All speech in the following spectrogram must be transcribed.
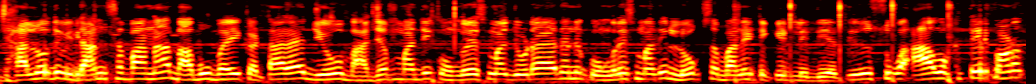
ઝાલોદ વિધાનસભાના બાબુભાઈ કટારા જેઓ ભાજપમાંથી, કોંગ્રેસમાં જોડાયા હતા અને કોંગ્રેસમાંથી લોકસભાની ટિકિટ લીધી હતી. તો શું આ વખતે પણ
